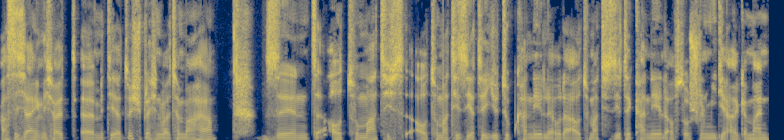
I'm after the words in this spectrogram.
Was ich eigentlich heute äh, mit dir durchsprechen wollte, Maher, sind automatisch, automatisierte YouTube-Kanäle oder automatisierte Kanäle auf Social Media allgemein.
